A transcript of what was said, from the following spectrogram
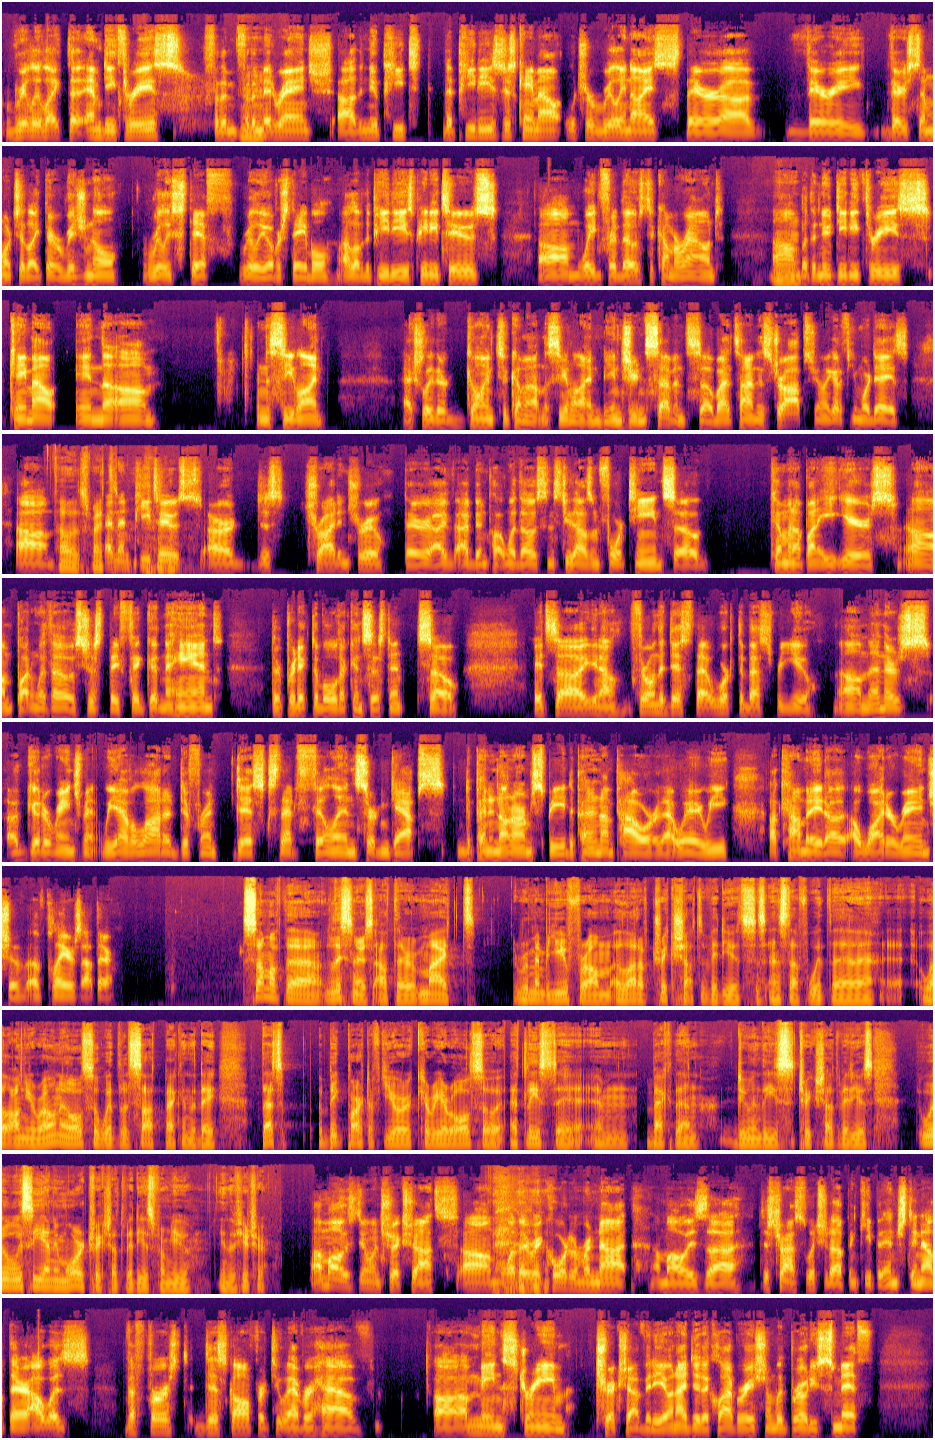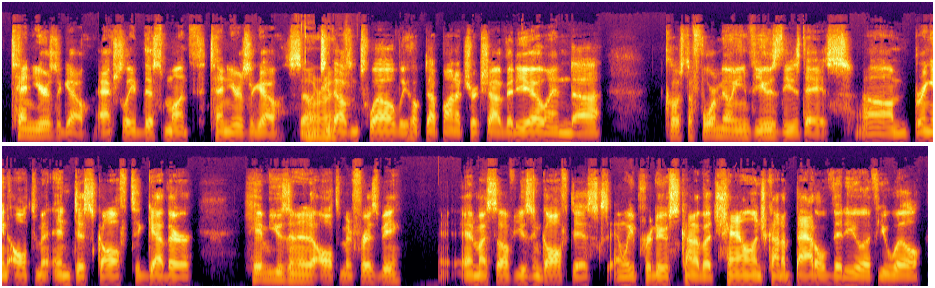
Really like the MD3s for the for mm-hmm. the mid range. Uh, the new P the PDs just came out, which are really nice. They're uh, very very similar to like their original, really stiff, really overstable. I love the PDs, PD2s. Um, waiting for those to come around. Um, mm-hmm. but the new DD3s came out in the um, in the C line. Actually, they're going to come out in the C line, being June seventh. So by the time this drops, you only got a few more days. Um, oh, that's right. And then P2s are just tried and true. They're I've I've been putting with those since 2014. So coming up on eight years, um, putting with those. Just they fit good in the hand. They're predictable. They're consistent. So it's uh you know throwing the discs that work the best for you. Um, and there's a good arrangement. We have a lot of different discs that fill in certain gaps depending on arm speed depending on power. That way we accommodate a, a wider range of, of players out there. Some of the listeners out there might remember you from a lot of trick shot videos and stuff with uh, well on your own and also with the SAT back in the day. That's a big part of your career also, at least uh, um, back then, doing these trick shot videos. Will we see any more trick shot videos from you in the future? I'm always doing trick shots, um, whether I record them or not. I'm always uh, just trying to switch it up and keep it interesting out there. I was the first disc golfer to ever have uh, a mainstream trick shot video, and I did a collaboration with Brody Smith 10 years ago, actually this month, 10 years ago. So All in right. 2012, we hooked up on a trick shot video and uh, close to 4 million views these days, um, bringing ultimate and disc golf together. Him using an ultimate frisbee and myself using golf discs. And we produced kind of a challenge, kind of battle video, if you will.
